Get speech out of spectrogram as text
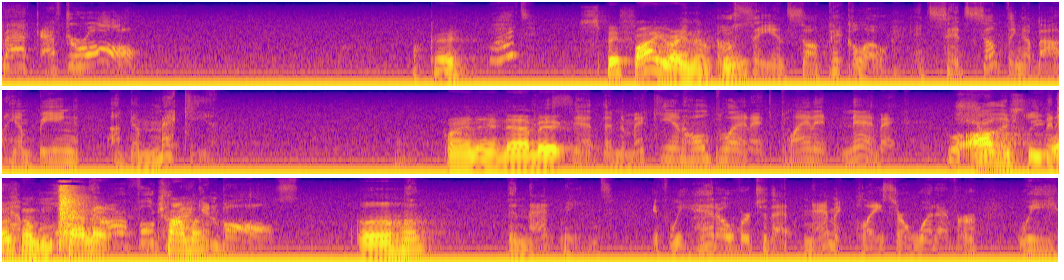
back after all. Okay. What? Spit fire right now, cool. Hossein saw Piccolo and said something about him being a Namekian. Planet He Namek. said the Namekian home planet, Planet Namek, Well, obviously, even what's gonna be more Namek, powerful trauma? Dragon Balls. Uh-huh. Then that means if we head over to that Namek place or whatever, we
